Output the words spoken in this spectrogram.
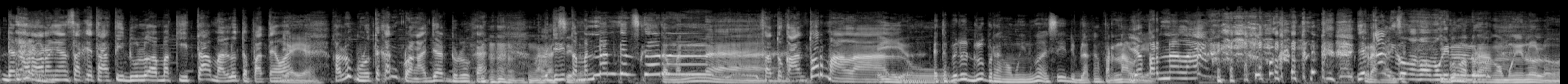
dan orang-orang yang sakit hati dulu sama kita, malu tepatnya Wan. Iya, iya. Kalau mulutnya kan kurang ajar dulu kan. Jadi temenan kan sekarang. Temenan. Satu kantor malah. Iya. lu. Eh tapi lu dulu pernah ngomongin gue sih di belakang pernah Ya lo ya. pernah lah. ya Kurang kali gue gak ngomongin Gue dulu. gak pernah ngomongin lo loh.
